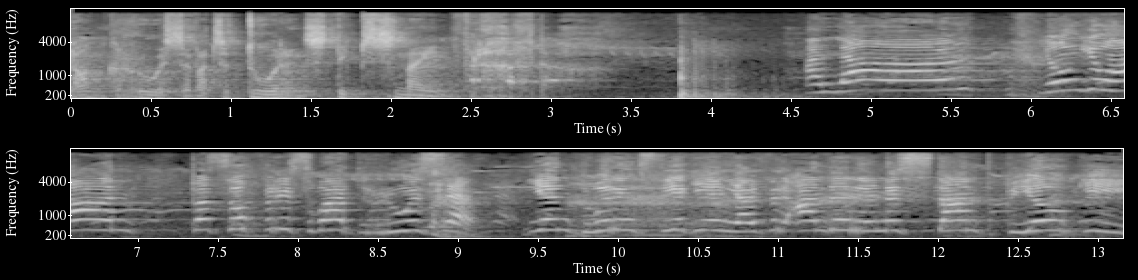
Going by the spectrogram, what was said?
rankrose wat se torings diep sny en vergiftig. Hallo! Jong Johan, pas op vir die swart rose. Een doringsteekie en jy verander in 'n standbeeldjie.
